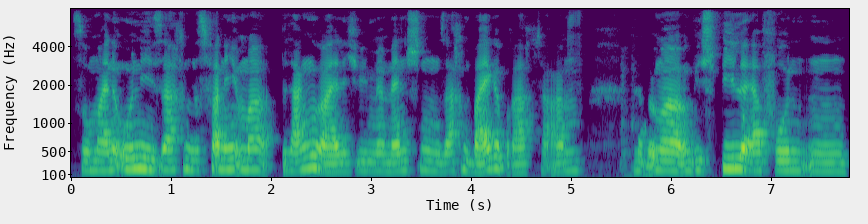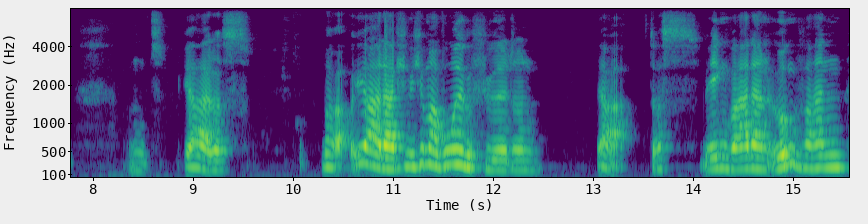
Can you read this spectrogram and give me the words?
so meine Uni-Sachen, das fand ich immer langweilig, wie mir Menschen Sachen beigebracht haben. Ich habe immer irgendwie Spiele erfunden und ja, das war, ja, da habe ich mich immer wohl gefühlt und ja, deswegen war dann irgendwann,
